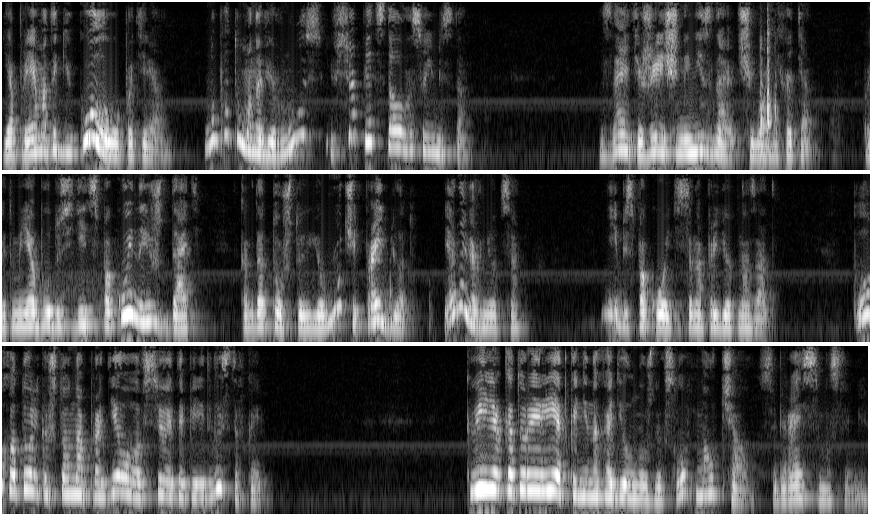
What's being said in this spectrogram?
Я прямо-таки голову потерял. Но потом она вернулась, и все опять стало на свои места. Знаете, женщины не знают, чего они хотят. Поэтому я буду сидеть спокойно и ждать, когда то, что ее мучит, пройдет, и она вернется. Не беспокойтесь, она придет назад. Плохо только, что она проделала все это перед выставкой, Квиллер, который редко не находил нужных слов, молчал, собираясь с мыслями.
